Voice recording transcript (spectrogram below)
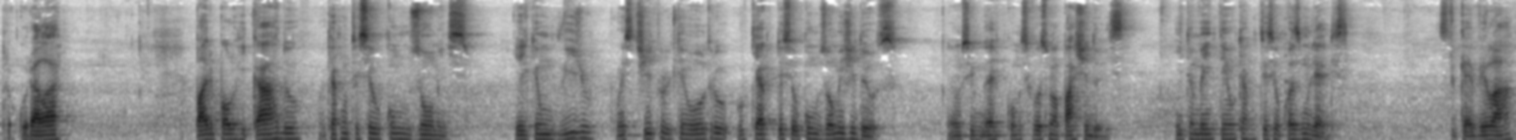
procura lá. Padre Paulo Ricardo, o que aconteceu com os homens. Ele tem um vídeo com esse título e tem outro, O que aconteceu com os homens de Deus. É como se fosse uma parte 2. E também tem o que aconteceu com as mulheres. Se tu quer ver lá,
